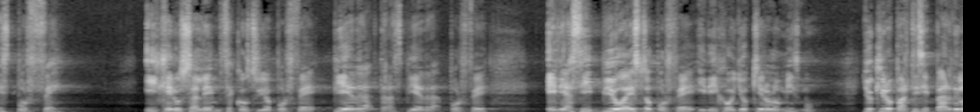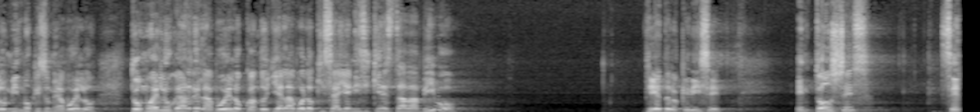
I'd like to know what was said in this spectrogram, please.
es por fe. Y Jerusalén se construyó por fe, piedra tras piedra por fe. Eliasí vio esto por fe y dijo, yo quiero lo mismo. Yo quiero participar de lo mismo que hizo mi abuelo. Tomó el lugar del abuelo cuando ya el abuelo quizá ya ni siquiera estaba vivo. Fíjate lo que dice. Entonces se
